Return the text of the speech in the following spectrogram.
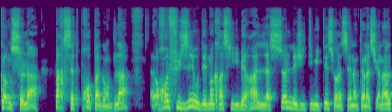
comme cela par cette propagande-là refuser aux démocraties libérales la seule légitimité sur la scène internationale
